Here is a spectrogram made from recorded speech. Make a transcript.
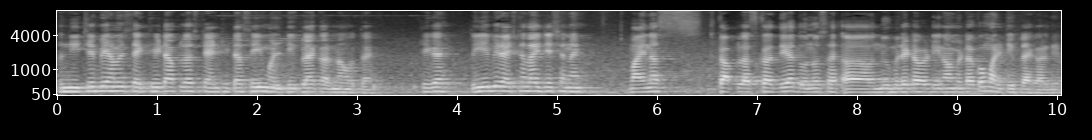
तो नीचे भी हमें sec theta plus tan theta से ही मल्टीप्लाई करना होता है, ठीक है? तो ये भी रैशनलाइजेशन है। माइनस का प्लस कर दिया, दोनों न्यूमिनेटर और डिनोमीटर को मल्टीप्लाई कर दिया।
